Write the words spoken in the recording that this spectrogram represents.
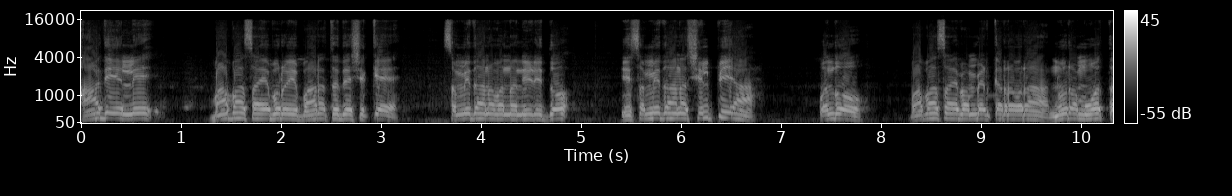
ಹಾದಿಯಲ್ಲಿ ಬಾಬಾ ಸಾಹೇಬರು ಈ ಭಾರತ ದೇಶಕ್ಕೆ ಸಂವಿಧಾನವನ್ನು ನೀಡಿದ್ದು, ಈ ಸಂವಿಧಾನ ಶಿಲ್ಪಿಯ ಒಂದು ಬಾಬಾ ಸಾಹೇಬ್ ಅಂಬೇಡ್ಕರ್ ಅವರ ನೂರ ಮೂವತ್ತ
